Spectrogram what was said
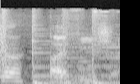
Наша афиша.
